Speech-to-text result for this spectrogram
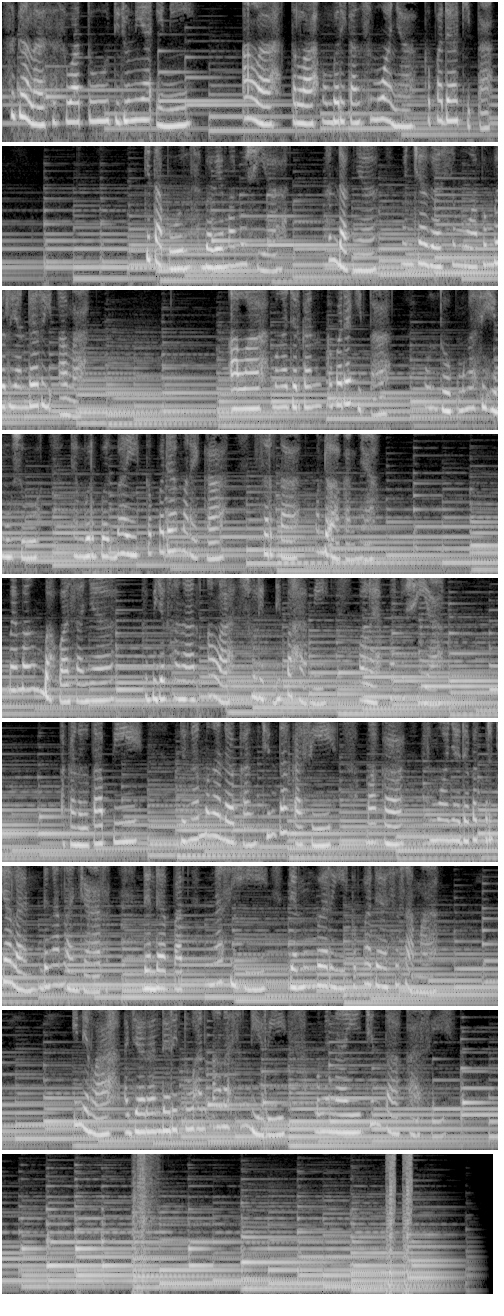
Segala sesuatu di dunia ini, Allah telah memberikan semuanya kepada kita. Kita pun, sebagai manusia, hendaknya menjaga semua pemberian dari Allah. Allah mengajarkan kepada kita untuk mengasihi musuh dan berbuat baik kepada mereka, serta mendoakannya. Bahwasanya kebijaksanaan Allah sulit dipahami oleh manusia. Akan tetapi, dengan mengandalkan cinta kasih, maka semuanya dapat berjalan dengan lancar dan dapat mengasihi dan memberi kepada sesama. Inilah ajaran dari Tuhan Allah sendiri mengenai.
